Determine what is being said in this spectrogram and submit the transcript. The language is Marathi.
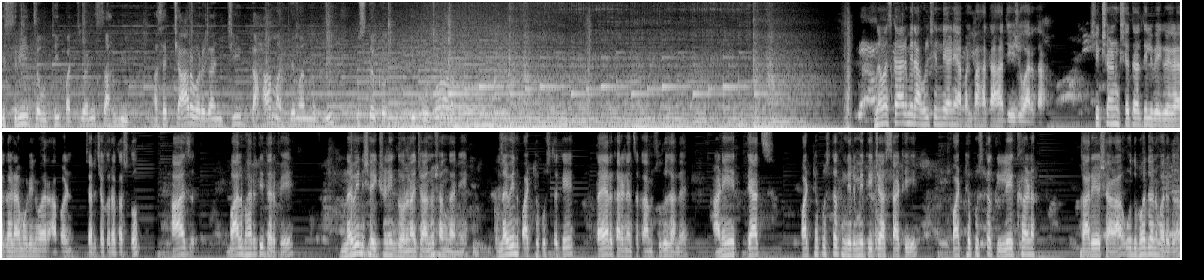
तिसरी चौथी पाचवी आणि सहावी अशा चार वर्गांची दहा माध्यमांमधली पुस्तकं ही पोचवणार आहोत. नमस्कार मी राहुल शिंदे आणि आपण पाहत आहात येजू वार्ता. शिक्षण क्षेत्रातील वेगवेगळ्या घडामोडींवर आपण चर्चा करत असतो. आज बालभारतीतर्फे नवीन शैक्षणिक धोरणाच्या अनुषंगाने नवीन पाठ्यपुस्तके तयार करण्याचं काम सुरू झालंय आणि त्याच पाठ्यपुस्तक निर्मितीच्या साठी पाठ्यपुस्तक लेखन कार्यशाळा उद्बोधन वर्ग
